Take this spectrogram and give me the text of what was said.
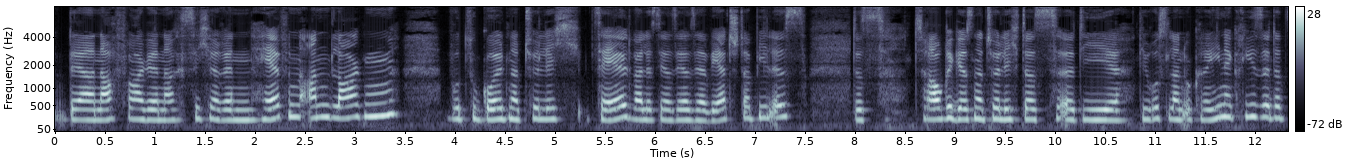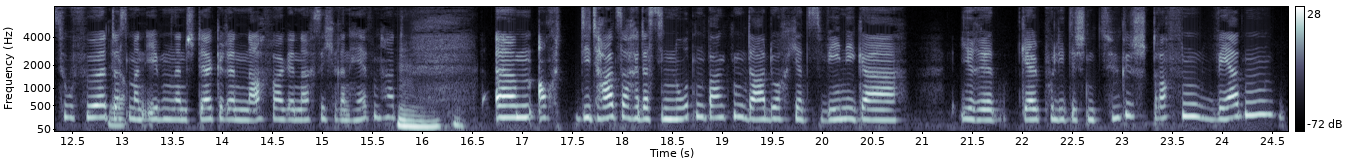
der Nachfrage nach sicheren Häfenanlagen, wozu Gold natürlich zählt, weil es ja sehr, sehr wertstabil ist. Das Traurige ist natürlich, dass äh, die, die Russland-Ukraine-Krise dazu führt, ja. dass man eben eine stärkere Nachfrage nach sicheren Häfen hat. Mhm. Ähm, auch die Tatsache, dass die Notenbanken dadurch jetzt weniger ihre geldpolitischen Zügel straffen werden,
